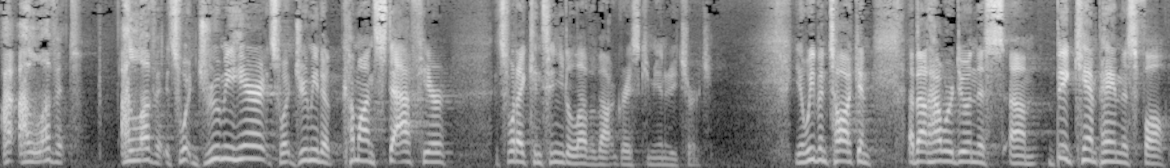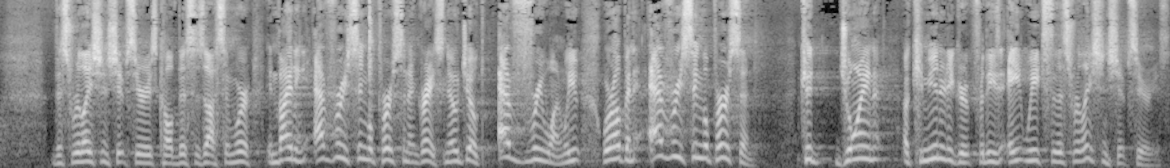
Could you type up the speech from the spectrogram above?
I, I love it. I love it. It's what drew me here. It's what drew me to come on staff here. It's what I continue to love about Grace Community Church. You know, we've been talking about how we're doing this um, big campaign this fall, this relationship series called This Is Us, and we're inviting every single person at Grace. No joke, everyone. We, we're hoping every single person could join a community group for these eight weeks of this relationship series.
